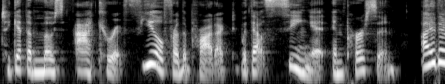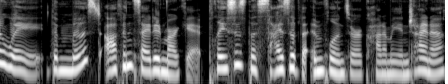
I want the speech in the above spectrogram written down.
to get the most accurate feel for the product without seeing it in person. Either way, the most often cited market places the size of the influencer economy in China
